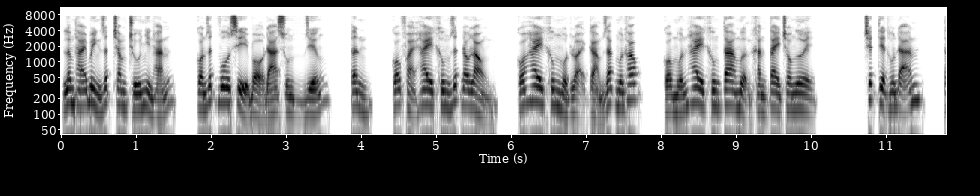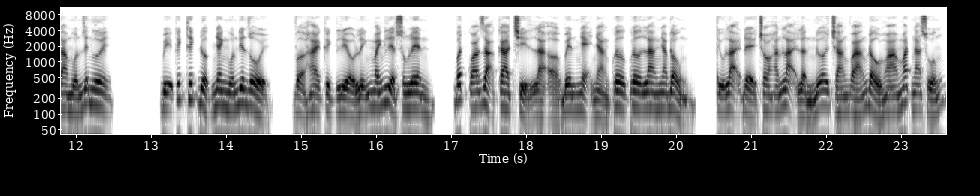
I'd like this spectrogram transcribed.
Lâm Thái Bình rất chăm chú nhìn hắn, còn rất vô sỉ bỏ đá xuống giếng, ân, có phải hay không rất đau lòng, có hay không một loại cảm giác muốn khóc, có muốn hay không ta mượn khăn tay cho ngươi. Chết tiệt hôn đản, ta muốn giết ngươi. Bị kích thích được nhanh muốn điên rồi, vợ hài kịch liều lĩnh mãnh liệt xông lên, bất quá dạ ca chỉ là ở bên nhẹ nhàng cơ cơ lang nha đồng, tự lại để cho hắn lại lần nữa tráng váng đầu hoa mắt ngã xuống.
